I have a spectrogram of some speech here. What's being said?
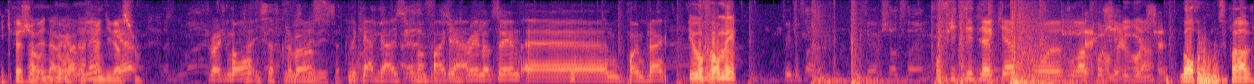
Équipage de on faire une diversion. Straight north. Ah, ils savent que vous arrivez, ils savent que The cav, guys, is on fire reloads in and point blank. Ils vont former. Profitez de la cave pour euh, vous rapprocher, les gars. Bon, c'est pas grave.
